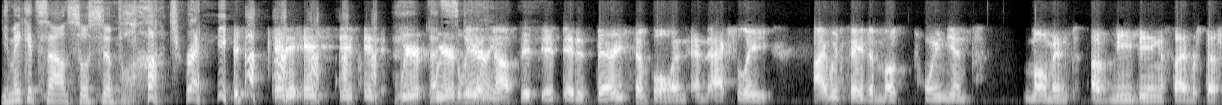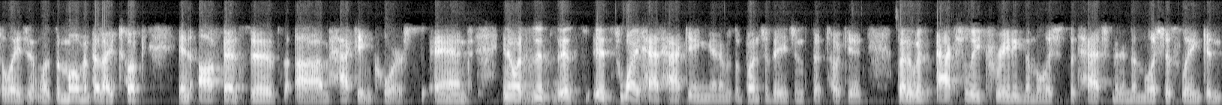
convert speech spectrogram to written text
You make it sound so simple, Andre. it, it, it, it, weird, weirdly enough, it, it, it is very simple. And, and actually, I would say the most poignant moment of me being a cyber special agent was the moment that I took an offensive um, hacking course. And you know, it's, it's it's it's white hat hacking, and it was a bunch of agents that took it, but it was actually creating the malicious attachment and the malicious link, and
